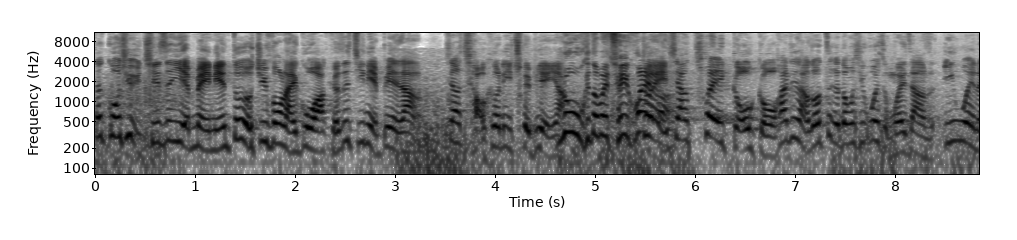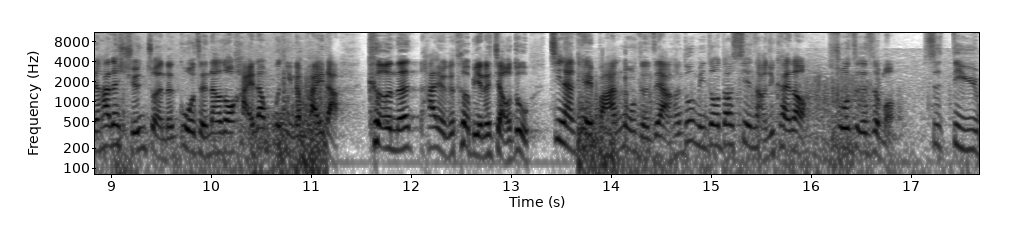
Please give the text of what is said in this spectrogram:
但过去其实也每年都有飓风来过啊，可是今年变成像巧克力脆片一样，路都被吹坏了。对，像脆狗狗，他就想说这个东西为什么会这样子？因为呢，它在旋转的过程当中，海浪不停的拍打，可能它有个特别的角度，竟然可以把它弄成这样。很多民众到现场去看到，说这个是什么？是地狱，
